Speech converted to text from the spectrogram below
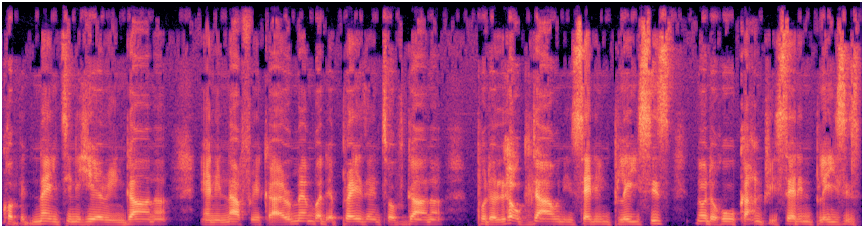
COVID-19 here in Ghana and in Africa. I remember the president of Ghana put a lockdown in certain places, not the whole country, certain places.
